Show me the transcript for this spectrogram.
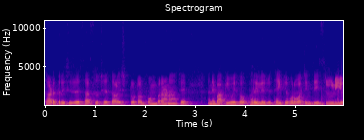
સાડત્રીસ હજાર સાતસો છેતાળીસ ટોટલ ફોર્મ ભરાણા છે. અને બાકી હોય તો ભરી લેજો. Thank you for watching this video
